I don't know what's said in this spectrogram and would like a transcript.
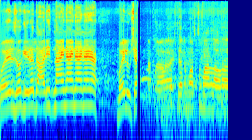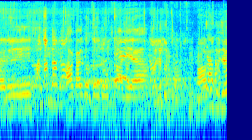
बैल जो गेलं दाढीत नाही नाही नाही नाही नाही. बैल हुशार. त्यानं मस्त मान लावला रे. हा काय करतोय तो? कालिया. तुझ्या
